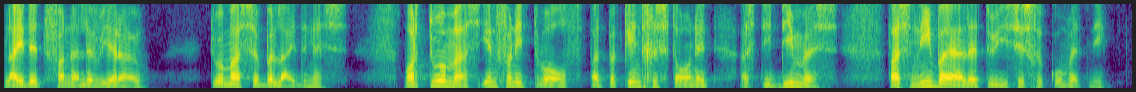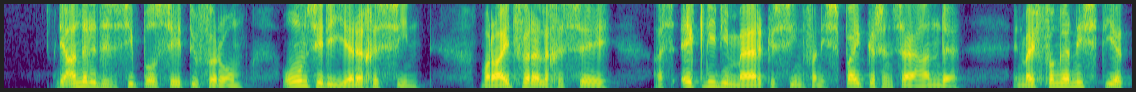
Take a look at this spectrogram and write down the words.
bly dit van hulle weerhou. Thomas se belydenis. Maar Thomas, een van die 12 wat bekend gestaan het as die Dimas, was nie by hulle toe Jesus gekom het nie. Die ander disippels sê toe vir hom: "Ons het die Here gesien." Maar hy het vir hulle gesê: "As ek nie die merke sien van die spykers in sy hande en my vinger nie steek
